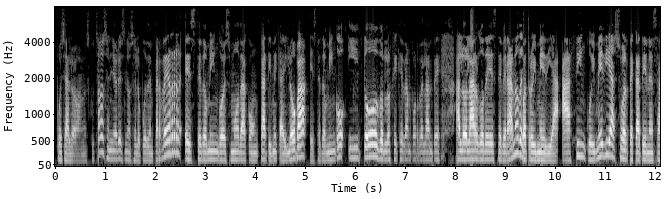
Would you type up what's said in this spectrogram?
Pues ya lo han escuchado, señores, no se lo pueden perder. Este domingo es moda con Katy Mikailova, este domingo y todos los que quedan por delante a lo largo de este verano, de cuatro y media a cinco y media. Suerte, Katy, en esa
